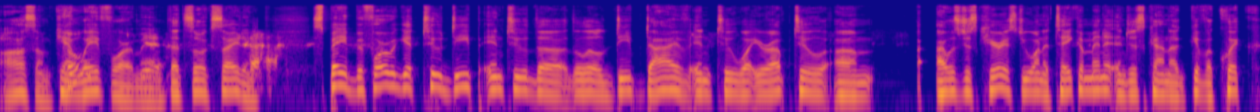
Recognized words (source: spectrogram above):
Awesome. Can't Cool. wait for it, man. Yeah. That's so exciting. Spade, before we get too deep into the, the little deep dive into what you're up to, um, I- was just curious. Do you want to take a minute and just kind of give a quick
